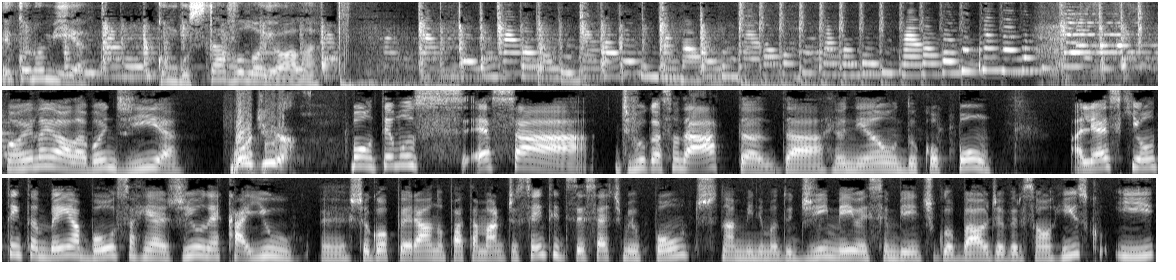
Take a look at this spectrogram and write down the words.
Economia, com Gustavo Loyola. Oi, Loyola, bom dia. Bom dia. Bom, temos essa divulgação da ata da reunião do Copom. Aliás, que ontem também a Bolsa reagiu, né? Caiu, é, chegou a operar no patamar de 117 mil pontos na mínima do dia, em meio a esse ambiente global de aversão ao risco. E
